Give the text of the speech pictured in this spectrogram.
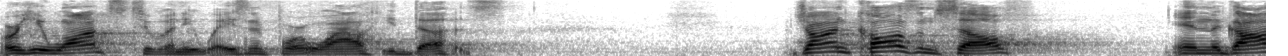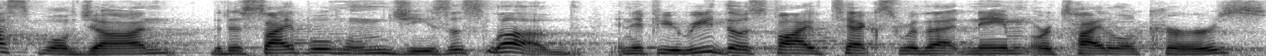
or he wants to, anyways, and for a while he does. John calls himself in the Gospel of John the disciple whom Jesus loved. And if you read those five texts where that name or title occurs,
